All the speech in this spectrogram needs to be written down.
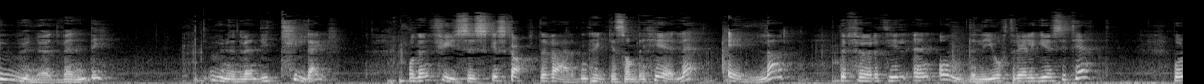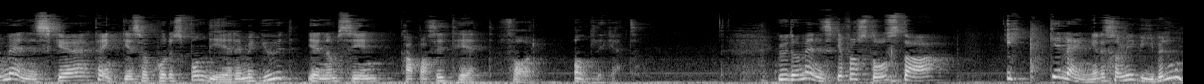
unødvendig, et unødvendig tillegg, og den fysiske skapte verden tenkes som det hele, eller det fører til en åndeliggjort religiøsitet hvor mennesket tenkes å korrespondere med Gud gjennom sin kapasitet for åndelighet. Gud og menneske forstås da ikke lenger som i Bibelen,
